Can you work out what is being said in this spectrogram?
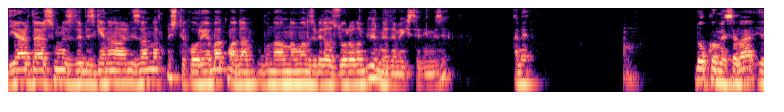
diğer dersimizde biz genel analizi anlatmıştık. Oraya bakmadan bunu anlamanız biraz zor olabilir ne demek istediğimizi. Hani doku mesela e,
